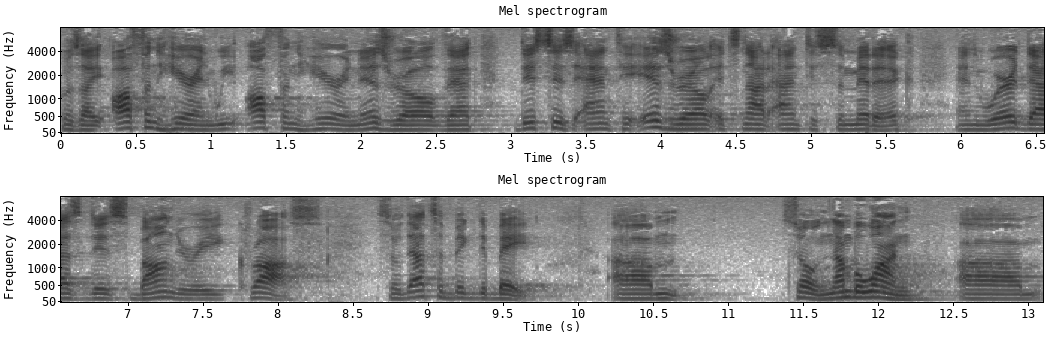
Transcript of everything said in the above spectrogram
Because I often hear, and we often hear in Israel, that this is anti Israel, it's not anti Semitic, and where does this boundary cross? So that's a big debate. Um, so, number one, um,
